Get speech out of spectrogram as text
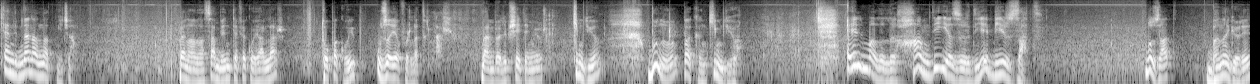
kendimden anlatmayacağım. Ben anlatsam beni tefe koyarlar, topa koyup uzaya fırlatırlar. Ben böyle bir şey demiyorum. Kim diyor? Bunu bakın kim diyor? Elmalılı Hamdi Yazır diye bir zat. Bu zat bana göre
